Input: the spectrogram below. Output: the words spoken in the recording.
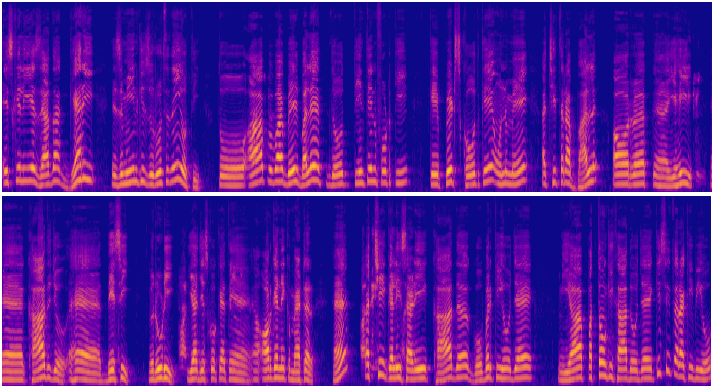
اس کے لیے زیادہ گہری زمین کی ضرورت نہیں ہوتی۔ تو آپ بھلے دو، تین تین فٹ کی، کے پٹس کھود کے ان میں اچھی طرح بھل اور یہی کھاد جو ہے دیسی روڑی یا جس کو کہتے ہیں آرگینک میٹر ہیں؟ اچھی گلی سڑی کھاد گوبر کی ہو جائے یا پتوں کی کھاد ہو جائے کسی طرح کی بھی ہو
